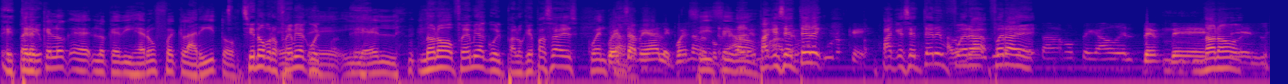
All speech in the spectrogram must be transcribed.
Este, Pero es que lo, que lo que dijeron fue clarito. Sí, no, pero fue mía Este, culpa. Y Eh, él. No, no, fue mía culpa. Lo que pasa es, Cuenta. Cuéntame, Ale, cuéntame. Sí, sí, para que se enteren, para que se enteren fuera, fuera de... no estábamos pegados del- de, de- No, no, del-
